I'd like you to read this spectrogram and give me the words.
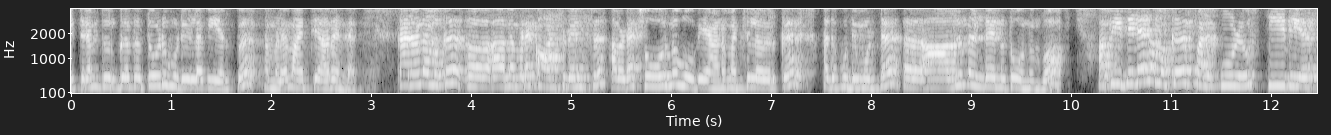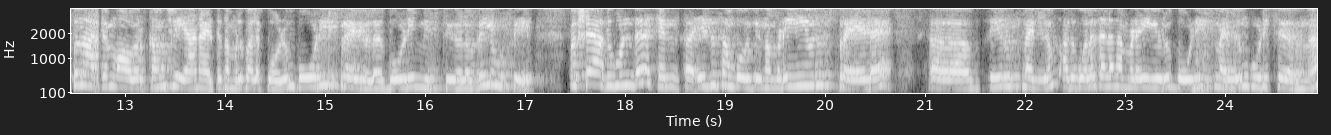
ഇത്തരം ദുർഗന്ധത്തോടു കൂടിയുള്ള വിയർപ്പ് നമ്മളെ മാറ്റാറുണ്ട്. കാരണം നമുക്ക് നമ്മുടെ കോൺഫിഡൻസ് അവിടെ ചോർന്നു പോവുകയാണ്. മറ്റുള്ളവർക്ക് അത് ബുദ്ധിമുട്ട് ആകുന്നുണ്ട് എന്ന് തോന്നുമ്പോൾ അപ്പൊ ഇതിനെ നമുക്ക് പലപ്പോഴും ഈ വിയർപ്പ് നാറ്റം ഓവർകം ചെയ്യാനായിട്ട് നമ്മൾ പലപ്പോഴും ബോഡി സ്പ്രേകൾ ബോഡി മിസ്റ്റുകളൊക്കെ യൂസ് ചെയ്യും. പക്ഷെ അതുകൊണ്ട് എന്ത് സംഭവിക്കും? നമ്മുടെ ഈ ഒരു സ്പ്രേയുടെ ഈ ഒരു സ്മെല്ലും അതുപോലെ തന്നെ നമ്മുടെ ഈ ഒരു ബോഡി സ്മെല്ലും കൂടി ചേർന്ന്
